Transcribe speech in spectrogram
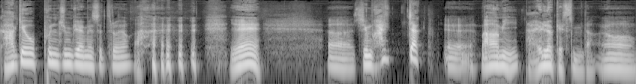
가게 오픈 준비하면서 들어요. 예. 어, 지금 활짝 예, 마음이 다 열렸겠습니다. 어.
